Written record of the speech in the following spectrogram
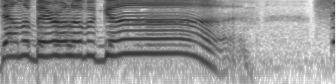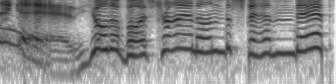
down the barrel of a gun. Sing it! You're the voice, try and understand it.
